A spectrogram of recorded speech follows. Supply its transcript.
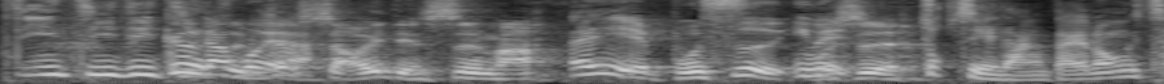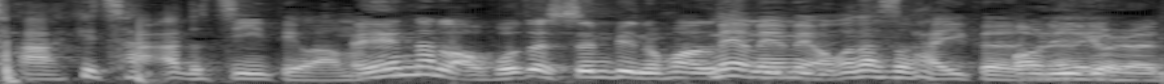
钱钱钱钱。个子比较小一点是吗？哎，也不是，因为是足济人，大家拢去查去查，啊，就钱掉啊嘛。哎，那老婆在身边的话，没有没有没有，我那时候还一个人。哦，你一个人。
